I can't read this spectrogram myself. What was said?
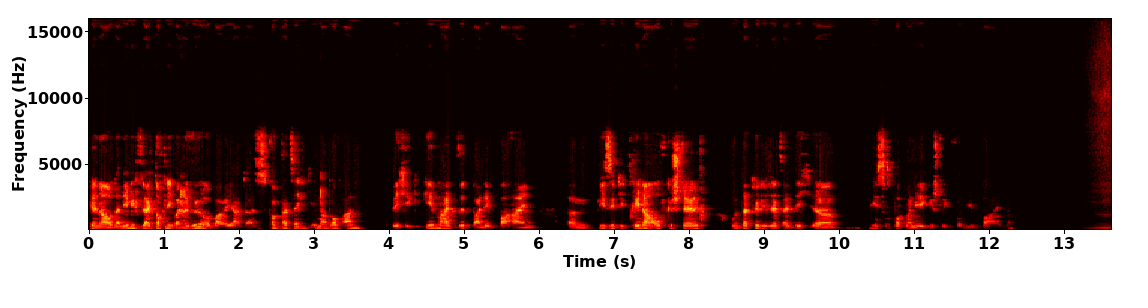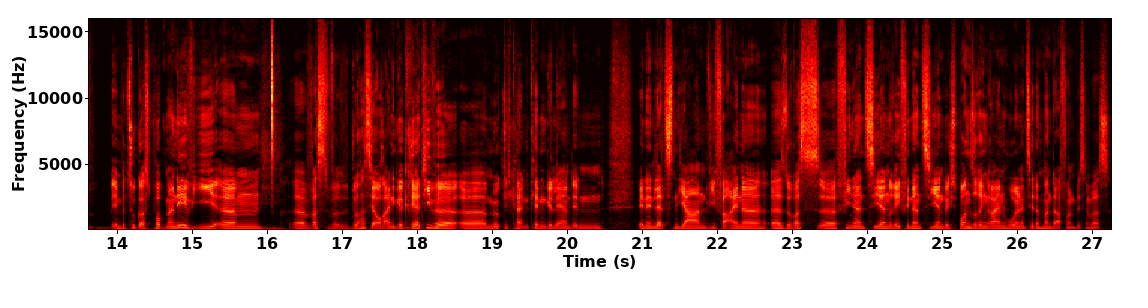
genau, dann nehme ich vielleicht doch lieber eine höhere Variante. Also es kommt tatsächlich immer darauf an, welche Gegebenheiten sind bei dem Verein, ähm, wie sind die Trainer aufgestellt und natürlich letztendlich, äh, wie ist das Portemonnaie gestrickt von jedem Verein. Ne? In Bezug aufs Portemonnaie, wie, ähm, äh, was, du hast ja auch einige kreative äh, Möglichkeiten kennengelernt in, in den letzten Jahren, wie Vereine äh, sowas äh, finanzieren, refinanzieren, durch Sponsoring reinholen. Erzähl doch mal davon ein bisschen was.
